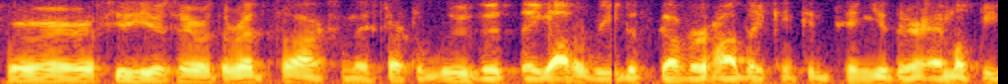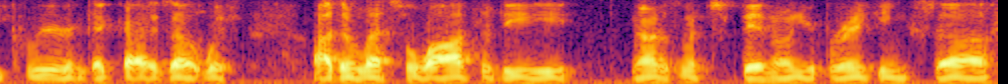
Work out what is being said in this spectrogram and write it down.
for a few years there with the Red Sox, and they start to lose it, they got to rediscover how they can continue their MLB career and get guys out with either less velocity, not as much spin on your breaking stuff,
